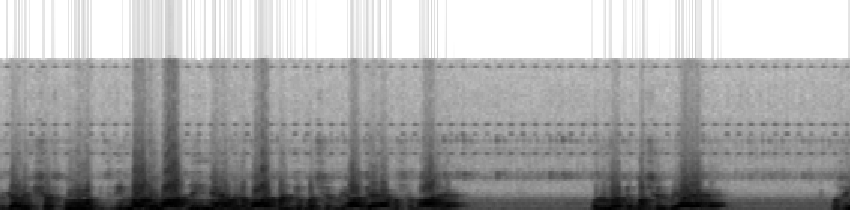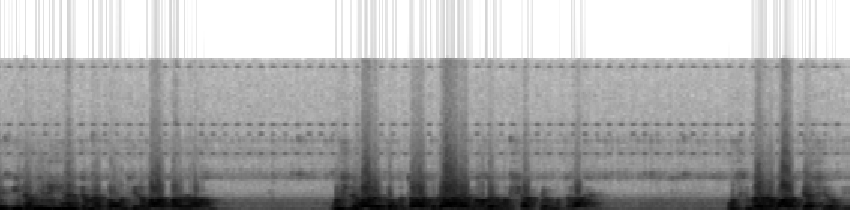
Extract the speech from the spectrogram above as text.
तो जब एक शख्स को इतनी मालूम नहीं है, वो नमाज़ पढ़ के मस्जिद में आ गया है, मुसलमान है, बुज़ुर्ग के मस्जिद में आया है, उसे इलम ही नहीं है कि मैं कौन सी नमाज़ पढ़ रहा हूँ। पूछने वाले को बता तो रहा है, मगर वो शक में उतरा है। उसके बाद नमाज़ कैसे होगी?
